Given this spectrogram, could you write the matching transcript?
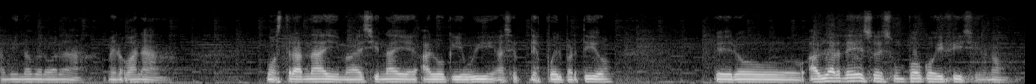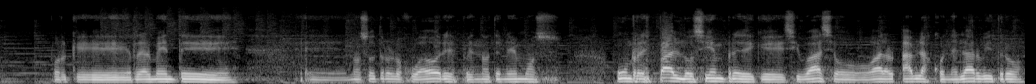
a mí no me lo van a, me lo van a mostrar nadie, me va a decir nadie algo que yo vi después del partido, pero hablar de eso es un poco difícil, ¿no? porque realmente eh, nosotros los jugadores pues no tenemos un respaldo siempre de que si vas o hablas con el árbitro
